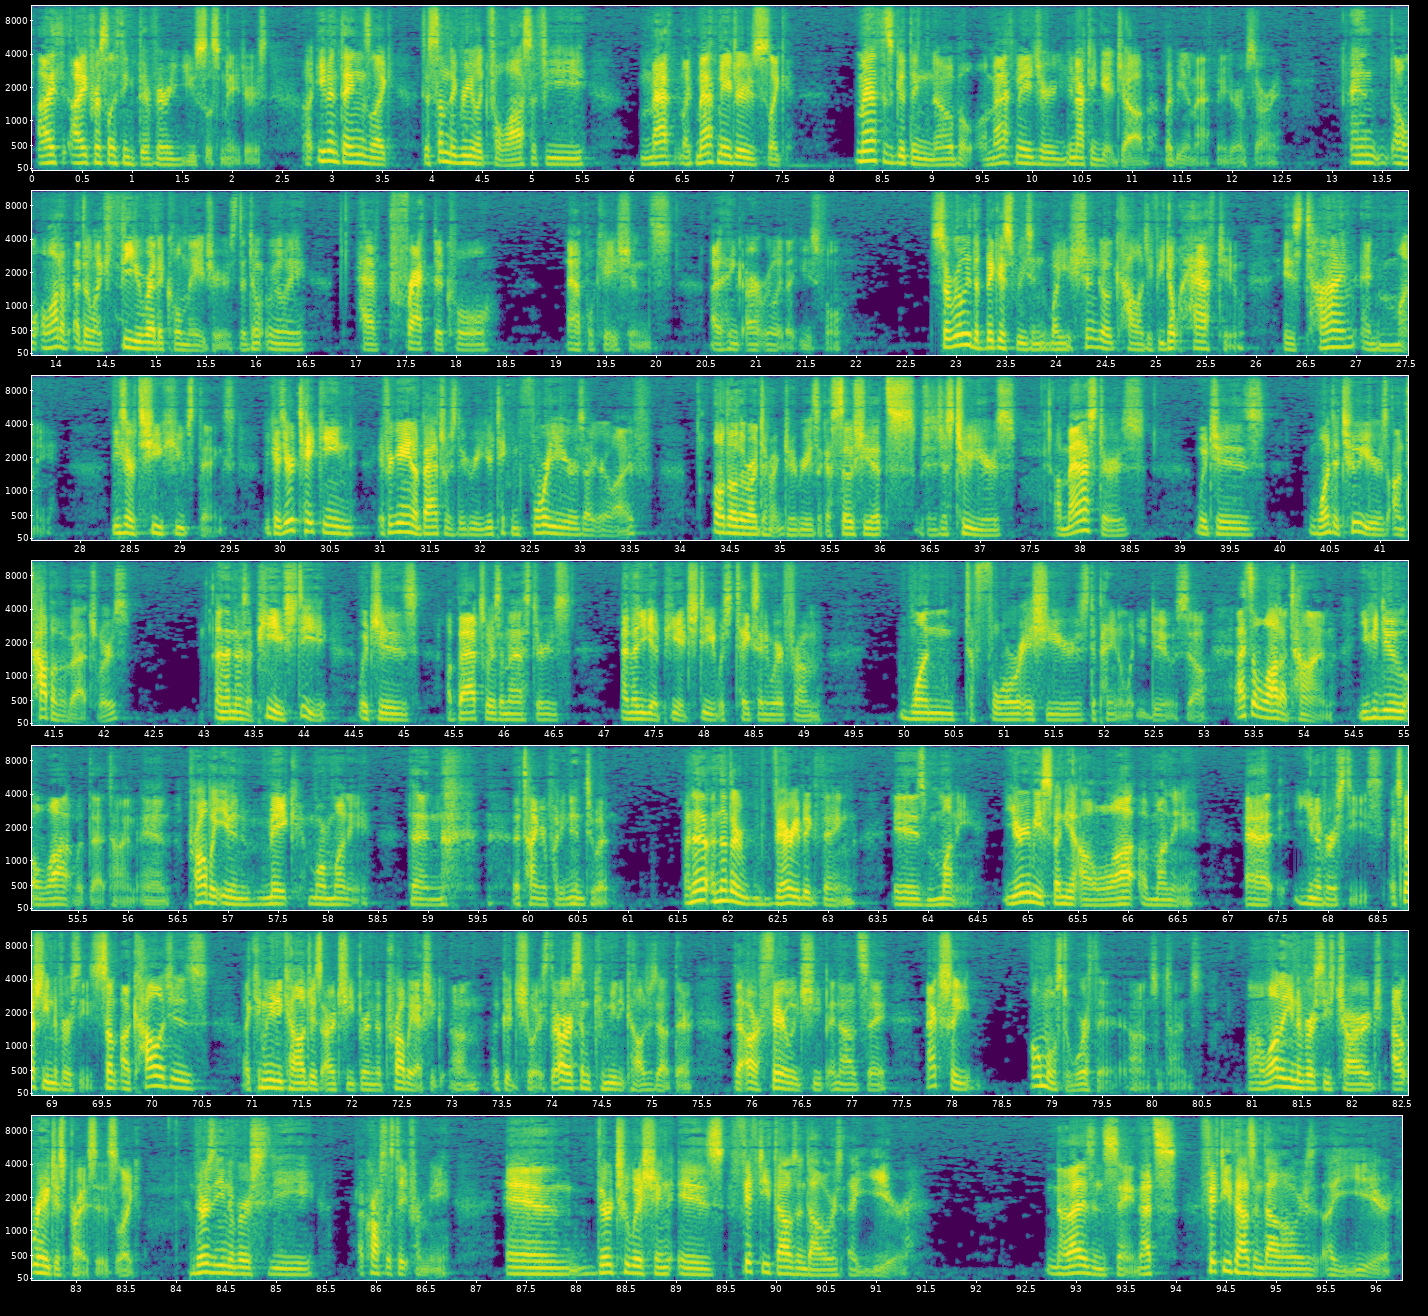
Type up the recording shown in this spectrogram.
I, I personally think they're very useless majors. Uh, even things like, to some degree, like philosophy, math, like math majors, like, math is a good thing to know, but a math major, you're not going to get a job by being a math major. I'm sorry. And a, a lot of other like theoretical majors that don't really have practical applications, I think aren't really that useful. So really the biggest reason why you shouldn't go to college if you don't have to is time and money. These are two huge things because you're taking, if you're getting a bachelor's degree, you're taking four years out of your life. Although there are different degrees like associates, which is just two years, a master's, which is one to two years on top of a bachelor's. And then there's a PhD, which is a bachelor's, a master's, and then you get a PhD, which takes anywhere from one to four ish years, depending on what you do. So that's a lot of time. You can do a lot with that time and probably even make more money than the time you're putting into it. Another, another very big thing is money. You're going to be spending a lot of money at universities, especially universities. Some uh, colleges, like community colleges, are cheaper, and they're probably actually um, a good choice. There are some community colleges out there that are fairly cheap, and I would say actually almost worth it um, sometimes. Uh, a lot of universities charge outrageous prices. Like there's a university across the state from me, and their tuition is fifty thousand dollars a year. Now that is insane. That's fifty thousand dollars a year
